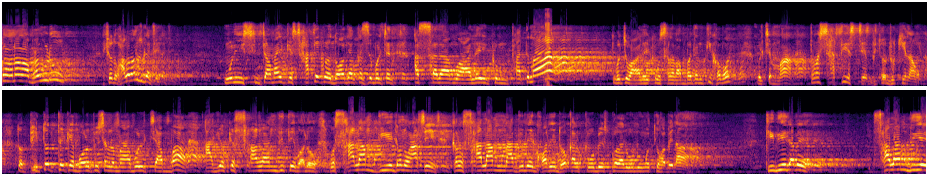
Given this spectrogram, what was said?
কানা ভগুড়ু সে তো ভালো মানুষ গেছে। উনি জামাইকে সাথে করে দরজার কাছে বলছেন, আসসালামু আলাইকুম ফাতেমা। তো বলছে, ওয়ালাইকুম আসসালাম আব্বাজান কি খবর? বলছে, মা, তোমার সাথে এসছে, ভিতর ঢুকিয়ে নাও। তো ভিতর থেকে বড় পিসাবের মা বলছে, আব্বা, আগে ওকে সালাম দিতে বলো। ও সালাম দিয়ে যেন আসে, কারণ সালাম না দিলে ঘরে ঢোকার প্রবেশ করার অনুমতি হবে না। কি দিয়ে যাবে? সালাম দিয়ে।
